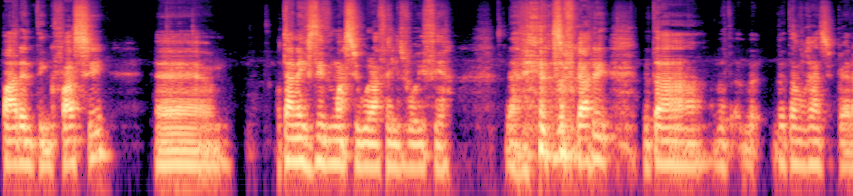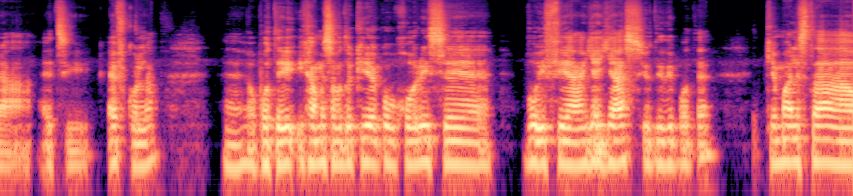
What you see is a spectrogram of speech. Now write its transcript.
parenting φάση. Ε, όταν έχεις δίδυμα σίγουρα θέλεις βοήθεια. Δηλαδή ένα ζευγάρι δεν τα, δεν, δεν τα βγάζει πέρα έτσι εύκολα. Ε, οπότε είχαμε Σαββατοκύριακο χωρίς ε, βοήθεια γιαγιάς ή οτιδήποτε και μάλιστα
